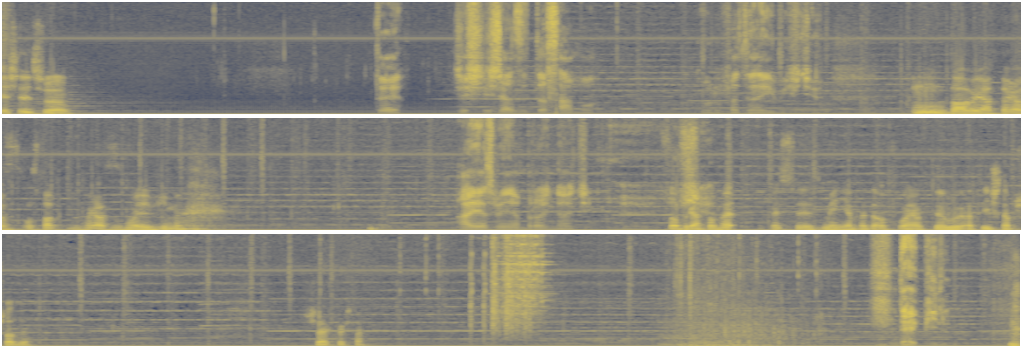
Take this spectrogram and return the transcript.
Ja się liczyłem. Ty. 10 razy to samo. Kurwa, zajebiście. Mm, Dobra, teraz ostatni dwa razy z mojej winy. A ja zmieniam broń na... dzi- Dobra, to we, weź sobie zmień, ja będę osłaniał tyły, a ty idź na przody. Czy jakoś tak. Debil.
